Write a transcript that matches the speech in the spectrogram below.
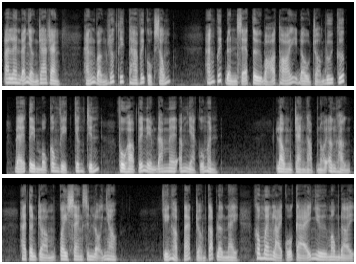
Alan đã nhận ra rằng hắn vẫn rất thiết tha với cuộc sống. Hắn quyết định sẽ từ bỏ thói đầu trộm đuôi cướp để tìm một công việc chân chính phù hợp với niềm đam mê âm nhạc của mình. Lòng tràn ngập nỗi ân hận, hai tên trộm quay sang xin lỗi nhau. Chuyến hợp tác trộm cắp lần này không mang lại của cải như mong đợi,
